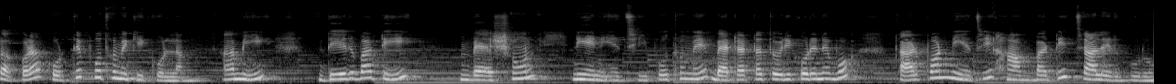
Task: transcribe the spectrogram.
পাকোড়া করতে প্রথমে কি করলাম। আমি দেড় বাটি বেসন নিয়ে নিয়েছি। প্রথমে ব্যাটারটা তৈরি করে নেব, তারপর নিয়েছি হাফ বাটি চালের গুঁড়ো।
